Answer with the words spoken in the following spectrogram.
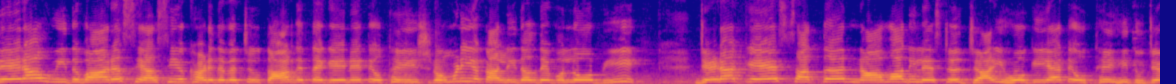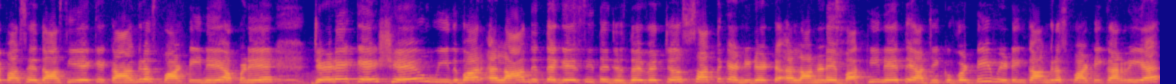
13 ਉਮੀਦਵਾਰ ਸਿਆਸੀ ਅਖਾੜੇ ਦੇ ਵਿੱਚ ਉਤਾਰ ਦਿੱਤੇ ਗਏ ਨੇ ਤੇ ਉੱਥੇ ਹੀ ਸ਼੍ਰੋਮਣੀ ਅਕਾਲੀ ਦਲ ਦੇ ਵੱਲੋਂ ਵੀ ਜਿਹੜਾ ਕਿ ਸੱਤ ਨਾਵਾਂ ਦੀ ਲਿਸਟ ਜਾਰੀ ਹੋ ਗਈ ਹੈ ਤੇ ਉੱਥੇ ਹੀ ਦੂਜੇ ਪਾਸੇ ਦੱਸ ਦਈਏ ਕਿ ਕਾਂਗਰਸ ਪਾਰਟੀ ਨੇ ਆਪਣੇ ਜਿਹੜੇ ਕਿ 6 ਉਮੀਦਵਾਰ ਐਲਾਨ ਦਿੱਤੇ ਗਏ ਸੀ ਤੇ ਜਿਸ ਦੇ ਵਿੱਚ 7 ਕੈਂਡੀਡੇਟ ਐਲਾਨਣੇ ਬਾਕੀ ਨੇ ਤੇ ਅੱਜ ਇੱਕ ਵੱਡੀ ਮੀਟਿੰਗ ਕਾਂਗਰਸ ਪਾਰਟੀ ਕਰ ਰਹੀ ਹੈ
